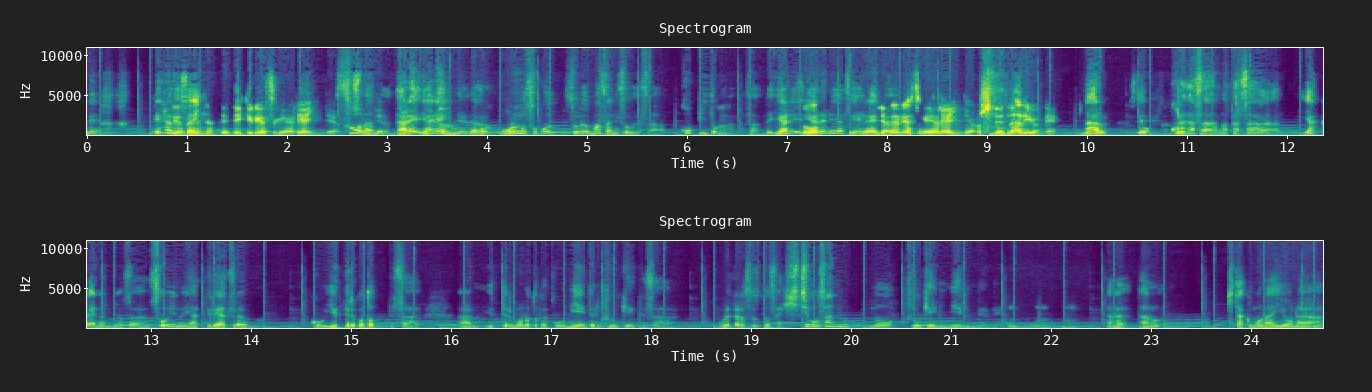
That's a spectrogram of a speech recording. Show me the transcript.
絵なんか誰デザインなんてできるやつがやりゃいいんだよ。そうなんだよ、誰やりゃいいんだよ。だから俺もそこ、それまさにそうでさ、コピーとかなんかさ、でやれやれるやつがやりゃいいんだよやれるやつがやりゃいいんだよ。ってなるよね。なる。でこれがさ、またさ、厄介なのがさ、そういうのやってるやつらのこう言ってることってさ、あの言ってるものとかこう見えてる風景ってさ、俺からするとさ、七五三の風景に見えるんだよね。うんうんうん。なんか、あの、帰宅もないような、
